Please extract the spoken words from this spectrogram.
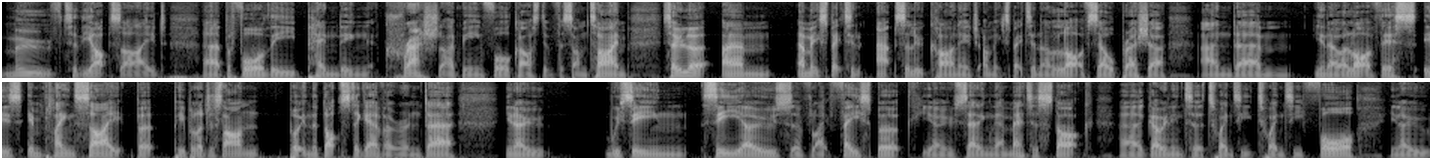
move to the upside uh, before the pending crash that I've been forecasting for some time. So look, um, I'm expecting absolute carnage. I'm expecting a lot of sell pressure, and um, you know, a lot of this is in plain sight, but people are just aren't putting the dots together. And uh, you know, we've seen CEOs of like Facebook, you know, selling their Meta stock uh, going into 2024. You know,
